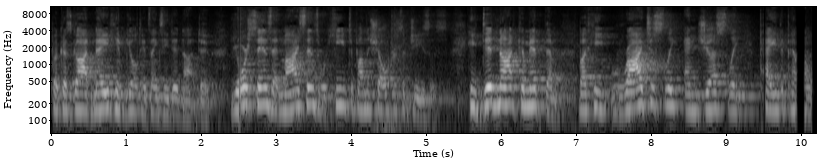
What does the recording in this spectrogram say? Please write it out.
because God made him guilty of things he did not do. Your sins and my sins were heaped upon the shoulders of Jesus. He did not commit them, but he righteously and justly paid the penalty.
